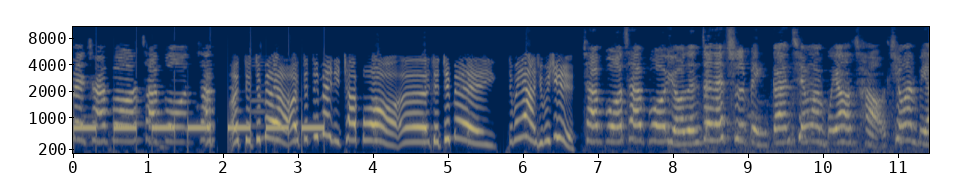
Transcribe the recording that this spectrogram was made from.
妹插播，插播，插。啊，小师妹啊，小师妹你插播。呃，小师妹怎么样？去不去？插播，插播，有人正在吃饼干，千万不要吵，千万不要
